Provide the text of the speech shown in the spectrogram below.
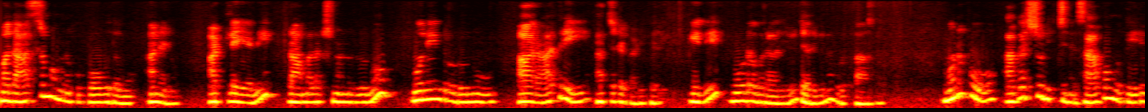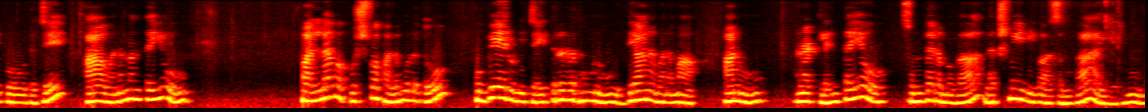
మదాశ్రమమునకు పోవుదము అనను. అట్లే అని రామలక్ష్మణుడును మునీంద్రుడును ఆ రాత్రి అచ్చట గడిపిరి. ఇది మూడవ రాత్రి జరిగిన వృత్తాంతం. మునుపు అగస్యుడిచ్చిన శాపము తీరిపోవుటచే ఆ వనమంతయు పల్లవ పుష్ప ఫలములతో కుబేరుని చైత్రరథమును ఉద్యానవనమా అను అన్నట్లెంతయో సుందరముగా లక్ష్మీ నివాసముగా అయ్యను.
